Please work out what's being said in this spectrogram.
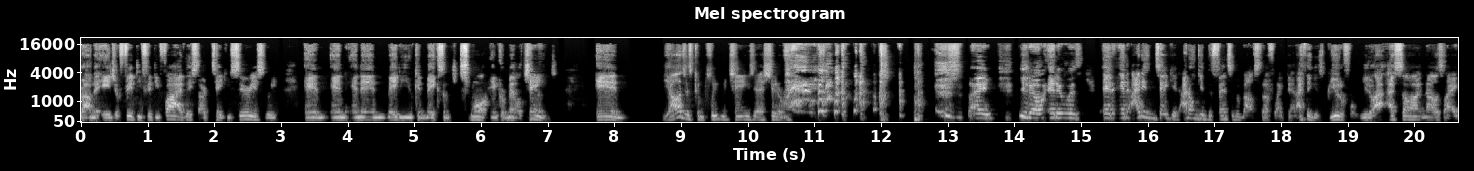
around the age of 50, 55, they start to take you seriously. And, and, and then maybe you can make some small incremental change. And y'all just completely changed that shit around. like, you know, and it was, and, and I didn't take it. I don't get defensive about stuff like that. I think it's beautiful. You know, I, I saw it and I was like,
